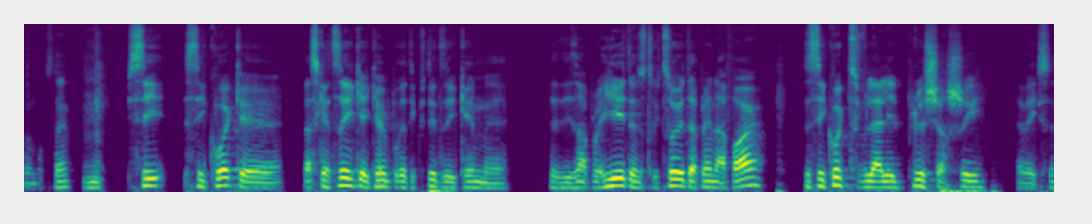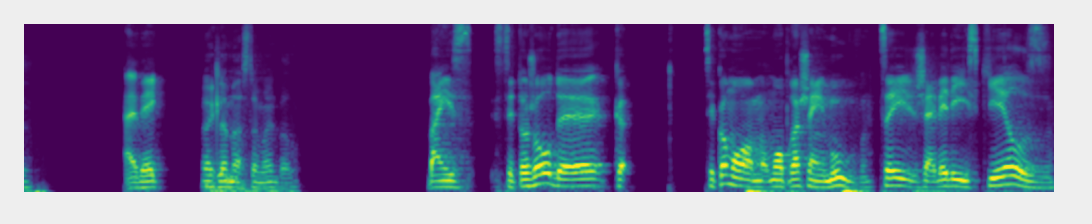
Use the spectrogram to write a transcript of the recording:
100%. Mm. Puis c'est, c'est quoi que. Parce que, tu sais, quelqu'un pourrait t'écouter dire, comme, t'as des employés, t'as une structure, t'as plein d'affaires. C'est quoi que tu voulais aller le plus chercher avec ça? Avec Avec le mastermind, pardon. ben c'est toujours de c'est quoi mon, mon prochain move? Tu sais j'avais des skills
